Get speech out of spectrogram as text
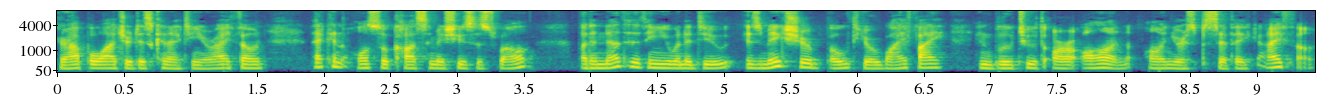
your Apple Watch or disconnecting your iPhone. That can also cause some issues as well. But another thing you want to do is make sure both your Wi-Fi and Bluetooth are on on your specific iPhone.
